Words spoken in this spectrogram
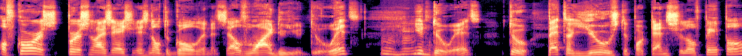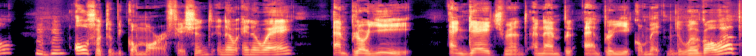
Of course, personalization is not the goal in itself. Why do you do it? Mm-hmm. You do it to better use the potential of people Mm-hmm. Also, to become more efficient in a, in a way, employee engagement and em- employee commitment will go up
